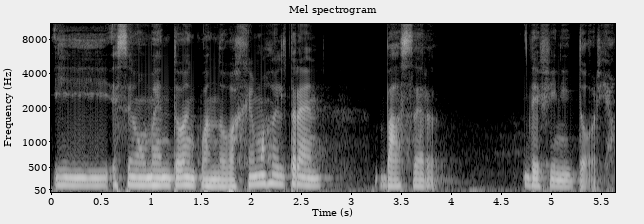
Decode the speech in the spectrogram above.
Y ese momento en cuando bajemos del tren va a ser definitorio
